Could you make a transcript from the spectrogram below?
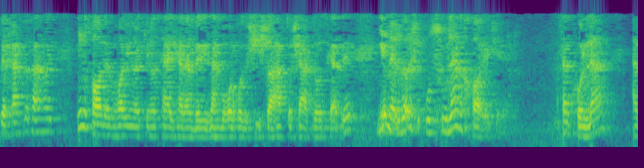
دقت بفرمایید. این قالب ها اینا که اینا سعی کردن بریزن به قول خود 6 تا 7 تا شرط درست کرده یه مقدارش اصولا خارجه. مثلا کلا از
